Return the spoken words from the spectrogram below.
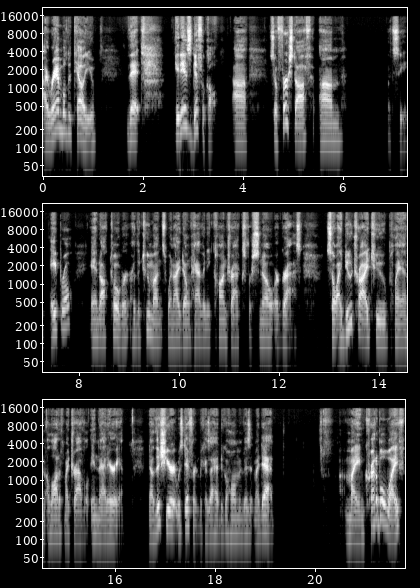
I ramble to tell you that it is difficult. Uh, so first off, um, let's see, April and October are the two months when I don't have any contracts for snow or grass. So I do try to plan a lot of my travel in that area. Now, this year it was different because I had to go home and visit my dad. My incredible wife,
